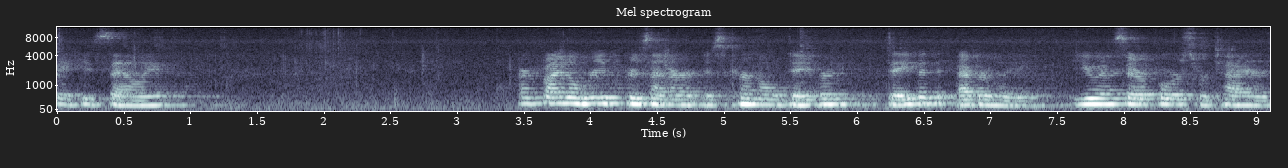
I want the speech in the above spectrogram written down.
Thank you, Sally. Our final wreath presenter is Colonel David, David Eberly, U.S. Air Force retired.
